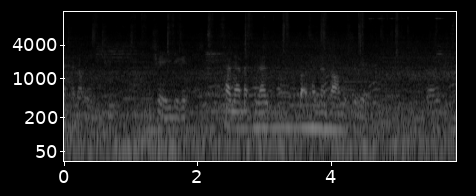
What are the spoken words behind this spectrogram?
ki, hələ 12 şey edirik. Sənə məsələn, sənə danışırıq.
